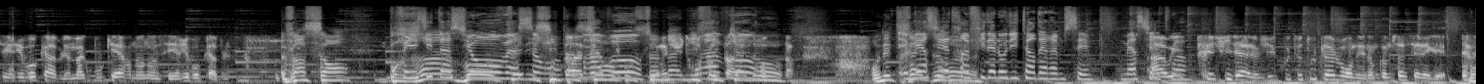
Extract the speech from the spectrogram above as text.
c'est irrévocable. Un MacBook Air, non, non, c'est irrévocable. Vincent, bravo, Félicitations, Vincent. Félicitations Bravo. pour ce magnifique Bravo. cadeau. On est Et très merci d'être un fidèle auditeur d'RMC. Merci à Ah oui, toi. très fidèle. J'écoute toute la journée, donc comme ça, c'est réglé. Bon,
